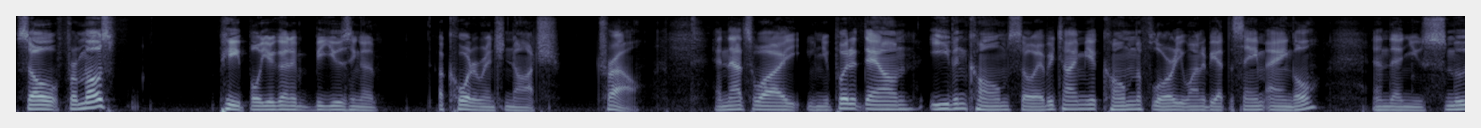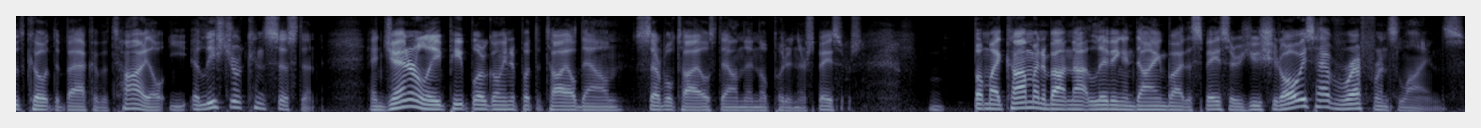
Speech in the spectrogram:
So for most people, you're going to be using a, a quarter inch notch trowel. And that's why when you put it down, even comb, so every time you comb the floor, you want to be at the same angle, and then you smooth coat the back of the tile, you, at least you're consistent. And generally, people are going to put the tile down, several tiles down, then they'll put in their spacers. But my comment about not living and dying by the spacers, you should always have reference lines.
